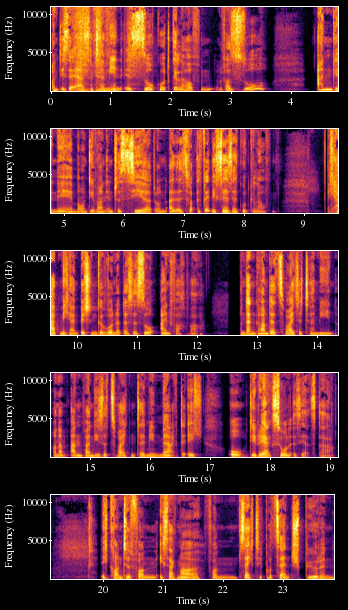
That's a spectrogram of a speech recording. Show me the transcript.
Und dieser erste Termin ist so gut gelaufen, war so angenehm und die waren interessiert und es war wirklich sehr, sehr gut gelaufen. Ich habe mich ein bisschen gewundert, dass es so einfach war. Und dann kam der zweite Termin und am Anfang dieses zweiten Termin merkte ich, oh, die Reaktion ist jetzt da. ich konnte von, ich sag mal, von 60 Prozent spüren,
